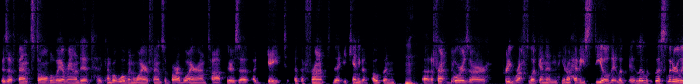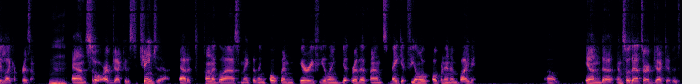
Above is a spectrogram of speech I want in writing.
there's a fence all the way around it, kind of a woven wire fence with barbed wire on top. There's a, a gate at the front that you can't even open. Mm. Uh, the front doors are pretty rough looking and you know heavy steel. They look it looks literally like a prison. Mm. And so our objective is to change that. Add a ton of glass, make the thing open, airy feeling, get rid of the fence, make it feel open and inviting. Um, and uh, and so that's our objective. Is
